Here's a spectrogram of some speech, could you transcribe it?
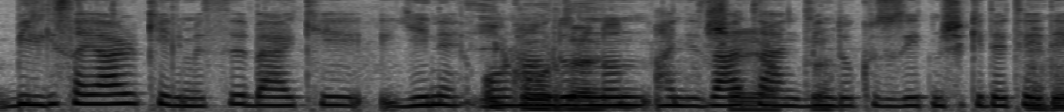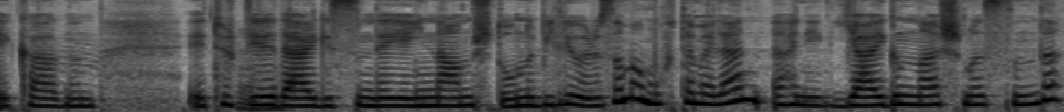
bilgisayar kelimesi belki yeni İlk Orhan Duru'nun hani şey zaten yaptı. 1972'de TDK'nın e, Türk Dili Dergisi'nde yayınlanmıştı onu biliyoruz ama muhtemelen hani yaygınlaşmasında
